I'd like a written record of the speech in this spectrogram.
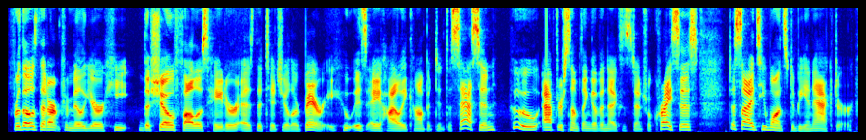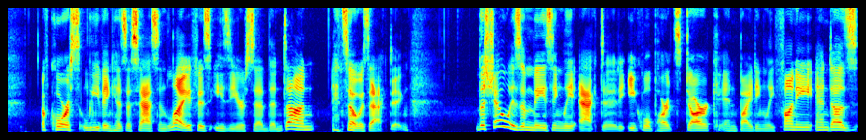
For those that aren't familiar, he the show follows Hader as the titular Barry, who is a highly competent assassin who, after something of an existential crisis, decides he wants to be an actor. Of course, leaving his assassin life is easier said than done, and so is acting. The show is amazingly acted, equal parts dark and bitingly funny, and does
